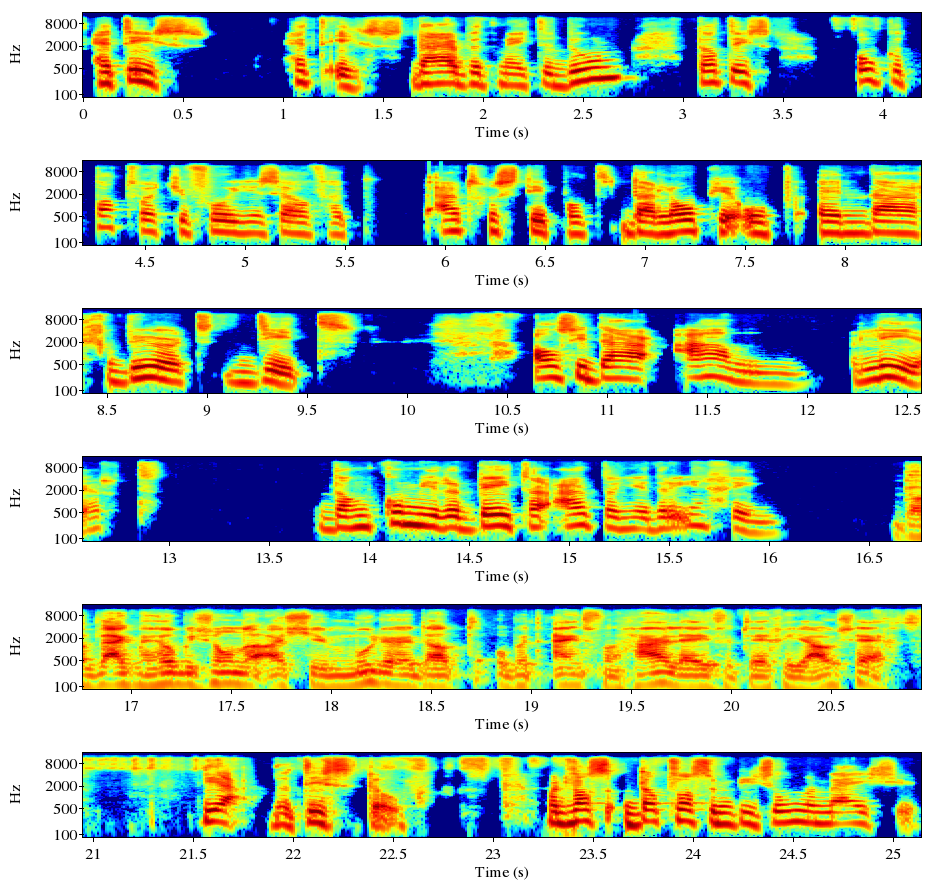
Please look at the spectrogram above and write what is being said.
Het is. Het is. Daar hebben we het mee te doen. Dat is ook het pad wat je voor jezelf hebt uitgestippeld. Daar loop je op en daar gebeurt dit. Als je daaraan leert, dan kom je er beter uit dan je erin ging. Dat lijkt me heel bijzonder als je moeder dat op het eind van haar leven tegen jou zegt. Ja, dat is het ook. Maar het was, dat was een bijzonder meisje.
